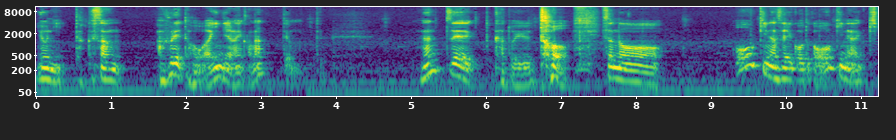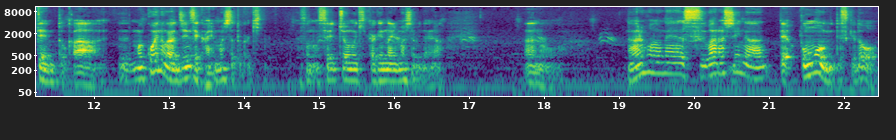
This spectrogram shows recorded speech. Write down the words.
世にたくさん溢れた方がいいんじゃないかなって思って。なんぜかというと その大きな成功とか大きな起点とか、まあ、こういうのが人生変えましたとかその成長のきっかけになりましたみたいな。あのなるほどね素晴らしいなって思うんですけど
